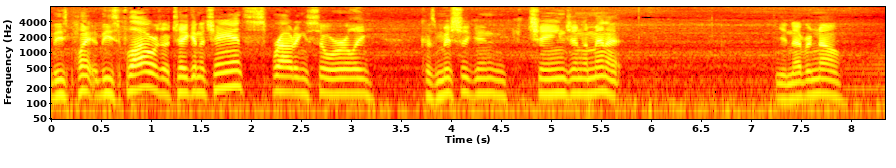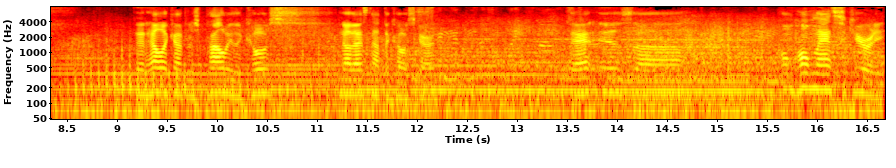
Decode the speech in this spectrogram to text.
these plant these flowers are taking a chance sprouting so early because Michigan could change in a minute. You never know. That helicopter is probably the coast. No, that's not the Coast Guard. That is uh, Home Homeland Security.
